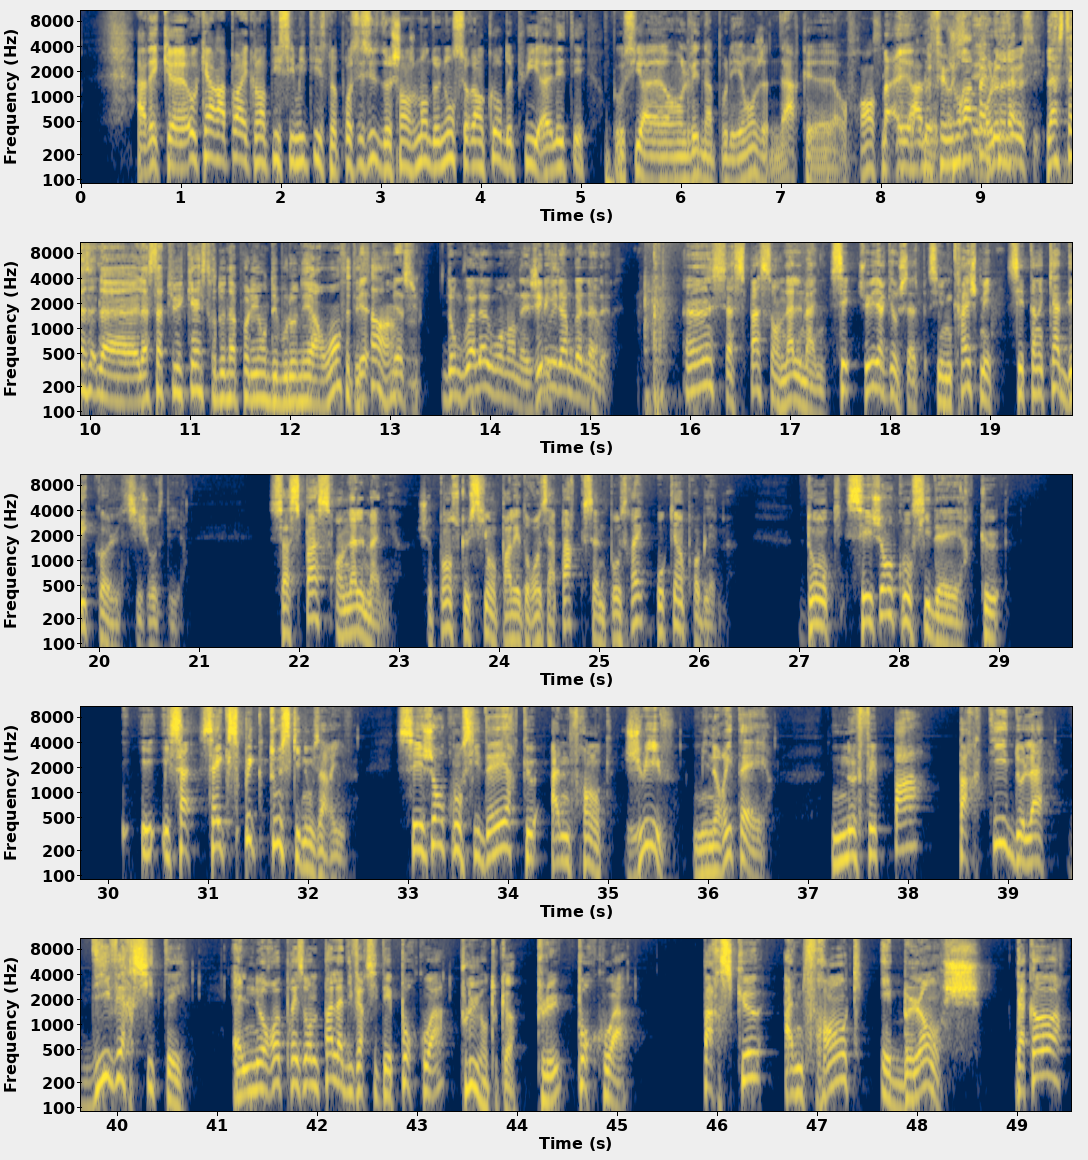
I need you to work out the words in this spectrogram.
Avec euh, aucun rapport avec l'antisémitisme, le processus de changement de nom serait en cours depuis euh, l'été. On peut aussi euh, enlever Napoléon, Jeanne d'Arc euh, en France. Bah, je vous rappelle on que le la, fait aussi. la la- la statue équestre de Napoléon déboulonnée à Rouen, c'était ça. hein. bien sûr. Donc voilà où on en est. J'ai William Goldnader. Un, ça se passe en Allemagne. C'est, je vais dire quelque chose, c'est une crèche, mais c'est un cas d'école, si j'ose dire. Ça se passe en Allemagne. Je pense que si on parlait de Rosa Parks, ça ne poserait aucun problème. Donc, ces gens considèrent que, et, et ça, ça explique tout ce qui nous arrive. Ces gens considèrent que Anne Frank, juive, minoritaire, ne fait pas partie de la diversité. Elle ne représente pas la diversité. Pourquoi? Plus en tout cas. Plus. Pourquoi? Parce que Anne Frank est blanche. D'accord?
